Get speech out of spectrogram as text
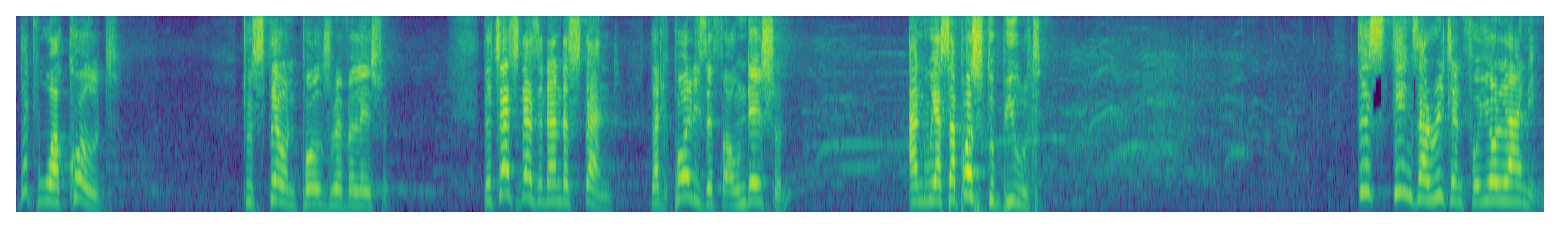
that we are called to stay on Paul's revelation. The church doesn't understand that Paul is a foundation and we are supposed to build. These things are written for your learning.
